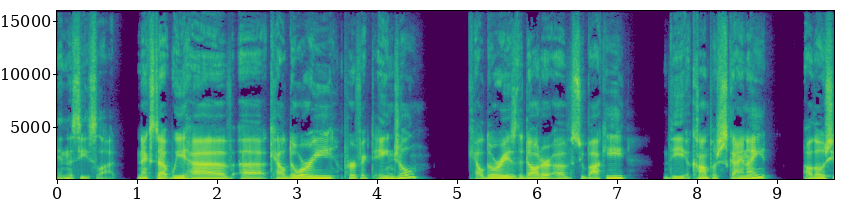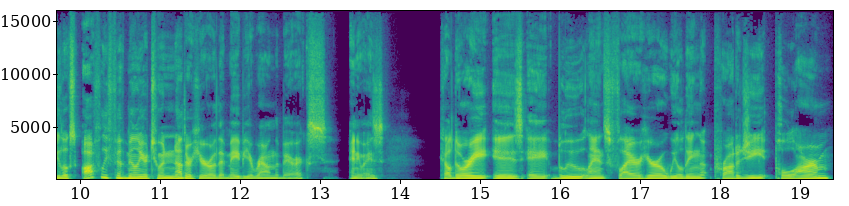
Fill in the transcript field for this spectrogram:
in the C slot. Next up, we have uh, Caeldori, Perfect Angel. Caeldori is the daughter of Subaki, the accomplished Sky Knight, although she looks awfully familiar to another hero that may be around the barracks. Anyways, Caeldori is a blue Lance Flyer hero wielding Prodigy Pole Arm,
